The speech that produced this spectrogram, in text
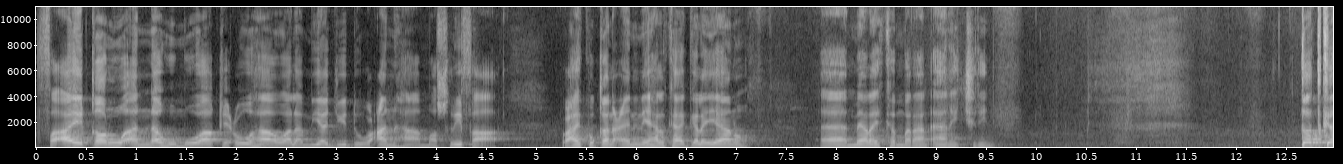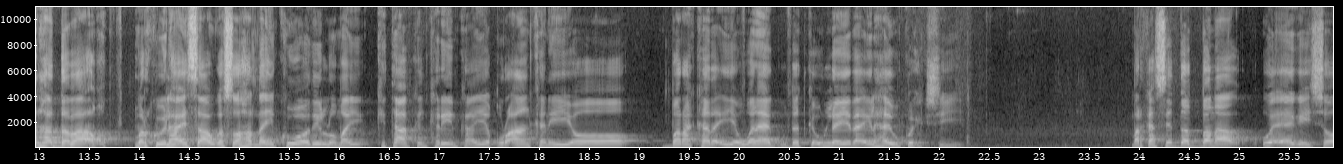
Faayqanuu annahum muwaaqicuuha walam yajiduu canha masrifa. Waxay ku qanceen inay halkaa gelayaanoo meel ay ka maraan aanay jirin dadkan haddaba markuu ilaahay saa uga soo hadlay kuwoodii lumay. Kitaabkan kariimka iyo qur'aankan iyo barakada iyo wanaaggu dadka u leeyahy baa ilaahay uu ku xigsiiyey. Marka si dadban aad u eegeyso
